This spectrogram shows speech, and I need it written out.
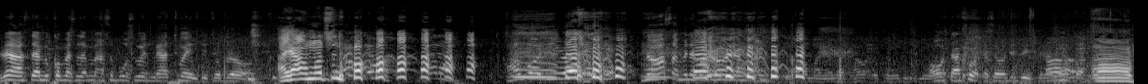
Last time I come here, I supposed to win me at 22, bro. I how much now? How about you, right? No, I never run them, man. Out of front, that's how they do it. you know, remember?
